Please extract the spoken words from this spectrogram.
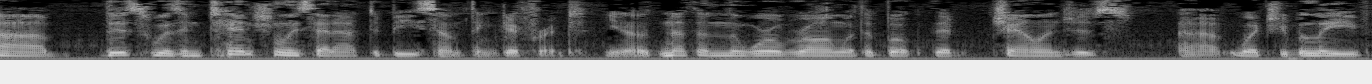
Uh, this was intentionally set out to be something different. You know, nothing in the world wrong with a book that challenges uh, what you believe,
